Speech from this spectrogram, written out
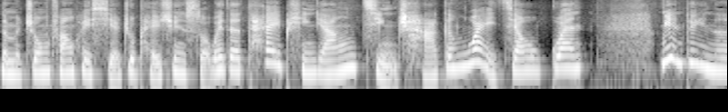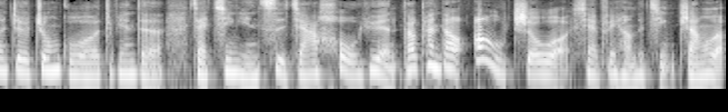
那么中方会协助培训所谓的太平洋警察跟外交官。面对呢，这中国这边的在经营自家后院，到看到澳洲哦，现在非常的紧张了，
